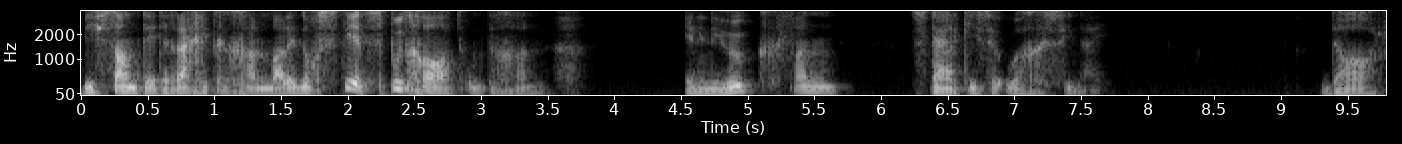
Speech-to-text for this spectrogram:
Die sand het reguit gegaan, maar het nog steeds spoed gehad om te gaan. En in die hoek van Stertjie se oog sien hy. Daar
